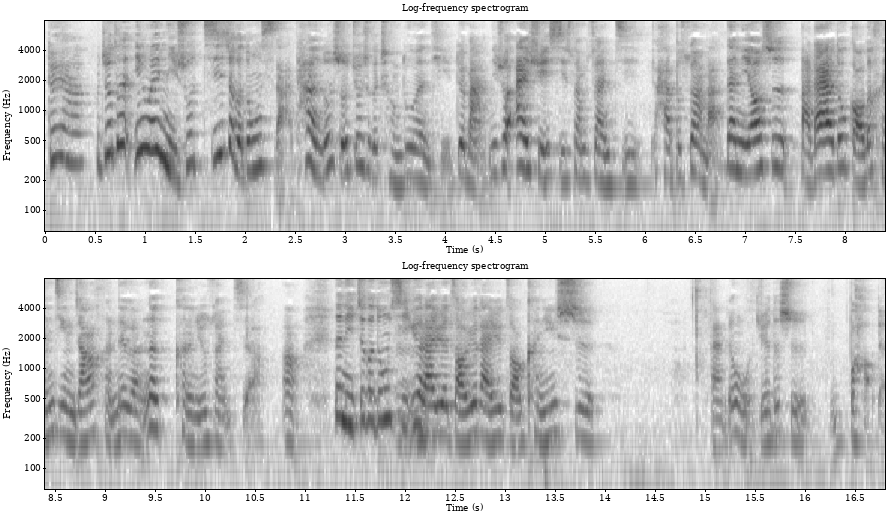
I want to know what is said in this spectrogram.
对啊，我觉得，因为你说鸡这个东西啊，它很多时候就是个程度问题，对吧？你说爱学习算不算鸡？还不算吧。但你要是把大家都搞得很紧张、很那个，那可能就算鸡了啊。那你这个东西越来越早、越来越早，肯定是，反正我觉得是不好的。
